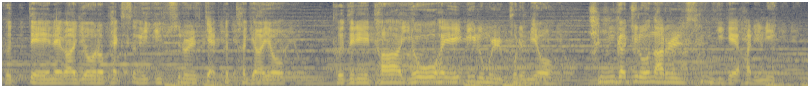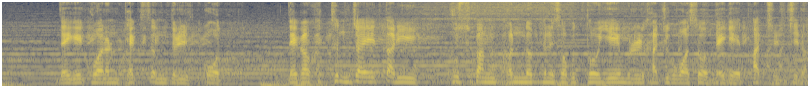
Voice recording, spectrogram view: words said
그때 내가 여러 백성의 입술을 깨끗하게 하여 그들이 다 여호와의 이름을 부르며 한 가지로 나를 섬기게 하리니 내게 구하는 백성들 곧 내가 흩은 자의 딸이 구수강 건너편에서부터 예물을 가지고 와서 내게 바칠지라.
